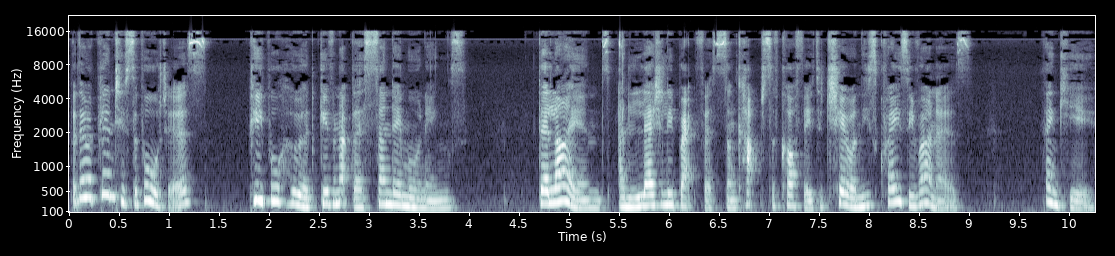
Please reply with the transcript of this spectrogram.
but there were plenty of supporters, people who had given up their Sunday mornings, their lions and leisurely breakfasts and cups of coffee to cheer on these crazy runners. Thank you.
